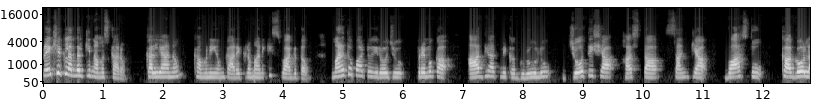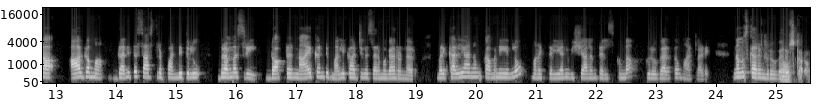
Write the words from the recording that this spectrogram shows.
ప్రేక్షకులందరికీ నమస్కారం. కళ్యాణం కమనీయం కార్యక్రమానికి స్వాగతం. మనతో పాటు ఈరోజు ప్రముఖ ఆధ్యాత్మిక గురువులు జ్యోతిష హస్త సంఖ్య వాస్తు ఖగోళ ఆగమ గణిత శాస్త్ర పండితులు బ్రహ్మశ్రీ డాక్టర్ నాయకంటి మల్లికార్జున శర్మ గారు ఉన్నారు మరి కళ్యాణం కమనీయంలో మనకు తెలియని విషయాలను తెలుసుకుందాం. గురువు గారితో మాట్లాడి. నమస్కారం గురువు గారు నమస్కారం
